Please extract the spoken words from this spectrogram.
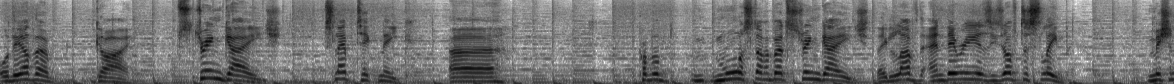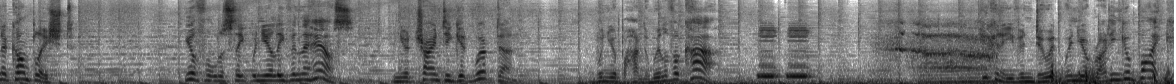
or the other guy, String Gauge, Slap Technique, uh, probably more stuff about String Gauge. They love that, and there he is. He's off to sleep. Mission accomplished. You'll fall asleep when you're leaving the house, when you're trying to get work done, when you're behind the wheel of a car. You can even do it when you're riding your bike.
